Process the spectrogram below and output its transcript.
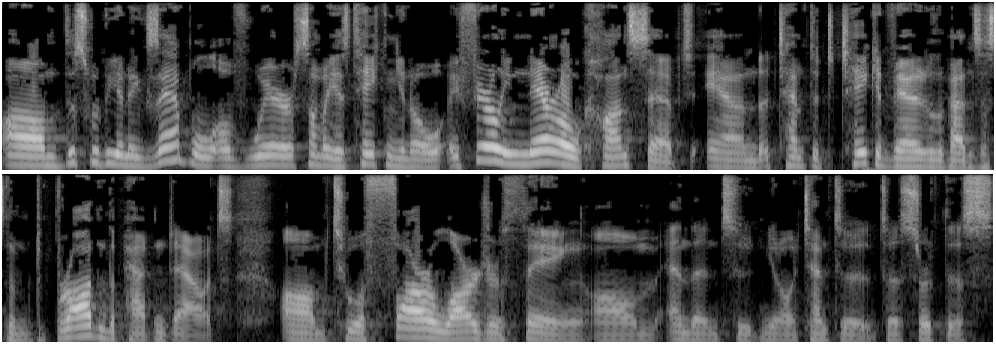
Um, this would be an example of where somebody has taken, you know, a fairly narrow concept and attempted to take advantage of the patent system to broaden the patent out um, to a far larger thing, um, and then to, you know, attempt to, to assert this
